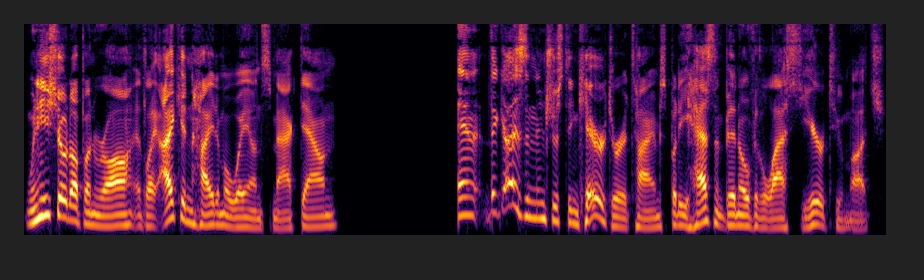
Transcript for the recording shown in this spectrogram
when he showed up on Raw, it's like I can hide him away on SmackDown. And the guy's an interesting character at times, but he hasn't been over the last year too much.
